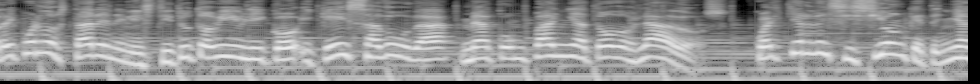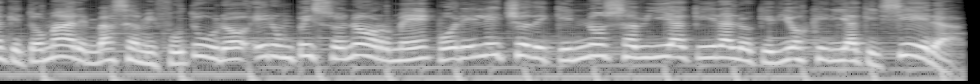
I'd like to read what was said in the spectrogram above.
Recuerdo estar en el instituto bíblico y que esa duda me acompaña a todos lados. Cualquier decisión que tenía que tomar en base a mi futuro era un peso enorme por el hecho de que no sabía qué era lo que Dios quería que hiciera.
